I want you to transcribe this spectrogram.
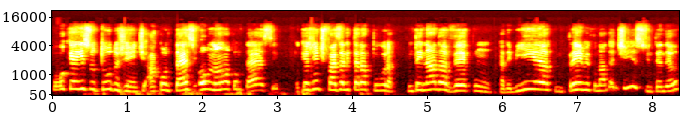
porque isso tudo, gente, acontece ou não acontece. O que a gente faz é literatura, não tem nada a ver com academia, com prêmio, com nada disso, entendeu?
